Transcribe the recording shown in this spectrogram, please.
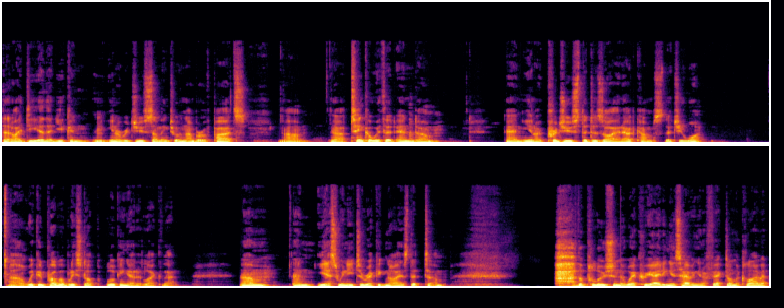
that idea that you can you know reduce something to a number of parts, um, uh, tinker with it, and um, and you know produce the desired outcomes that you want. Uh, we could probably stop looking at it like that. Um, and yes, we need to recognize that um, the pollution that we're creating is having an effect on the climate.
